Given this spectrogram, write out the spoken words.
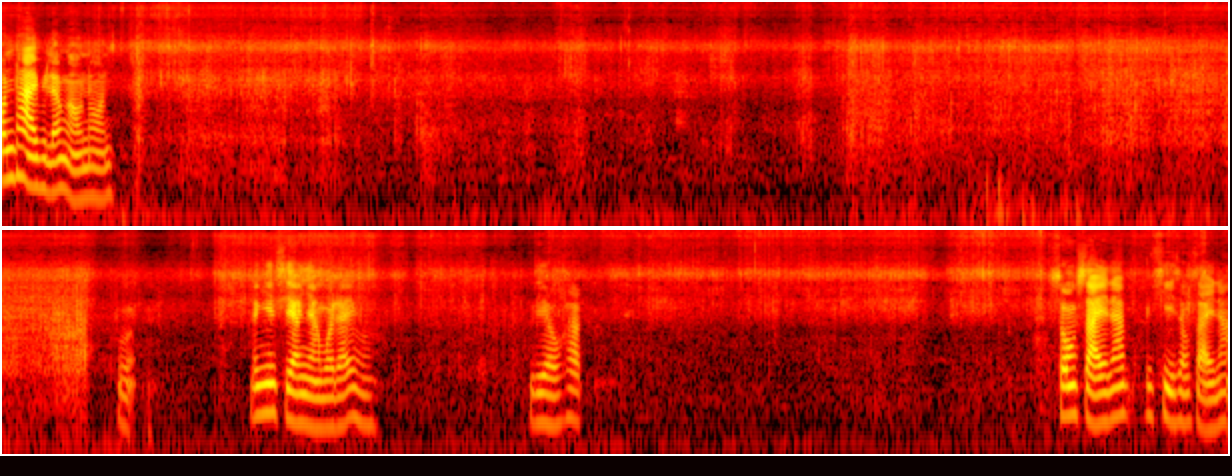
คนไทยพี่แล้วเหงานอน ได้ยินเสียงอย่างบ่ได้เดียวคักสงสัยนะพี่ขี่สงสัยนะ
